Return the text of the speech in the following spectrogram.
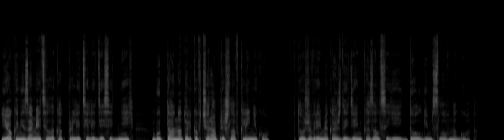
Йока не заметила, как пролетели 10 дней, будто она только вчера пришла в клинику — в то же время каждый день казался ей долгим, словно год.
